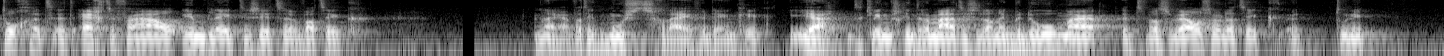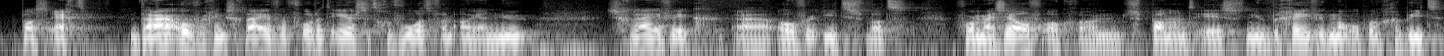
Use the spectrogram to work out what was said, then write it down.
toch het, het echte verhaal in bleek te zitten wat ik, nou ja, wat ik moest schrijven, denk ik. Ja, dat klinkt misschien dramatischer dan ik bedoel, maar het was wel zo dat ik, toen ik pas echt daarover ging schrijven, voor het eerst het gevoel had van, oh ja, nu schrijf ik uh, over iets wat voor mijzelf ook gewoon spannend is. Nu begeef ik me op een gebied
